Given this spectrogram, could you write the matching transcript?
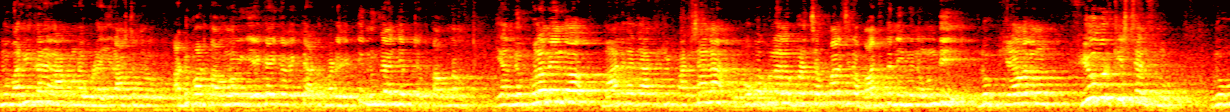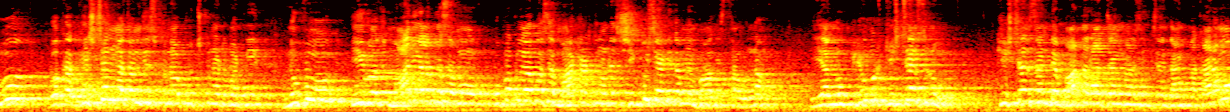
నువ్వు వర్గీకరణ కాకుండా కూడా ఈ రాష్ట్రంలో అడ్డుపడతా ఉన్నావు. ఏకైక వ్యక్తి అడ్డుపడే వ్యక్తి నువ్వే అని చెప్పి చెప్తా ఉన్నావు ఇక నువ్వు కులమేందో మాదిగ జాతికి పక్షాన ఉప కులాలకు కూడా చెప్పాల్సిన బాధ్యత నీ మీద ఉంది. నువ్వు కేవలం ప్యూర్ క్రిస్టియన్స్ నువ్వు. నువ్వు ఒక క్రిస్టియన్ మతం తీసుకున్నావు పుచ్చుకున్నటువంటి నువ్వు ఈరోజు మాదిగల కోసము కోసం సిగ్గుచేటుగా మేము భావిస్తూ ఉన్నాం. ఇక నువ్వు ప్యూర్ క్రిస్టియన్స్ నువ్వు క్రిస్టియన్స్ అంటే భారత రాజ్యాంగం రచించిన దాని ప్రకారము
